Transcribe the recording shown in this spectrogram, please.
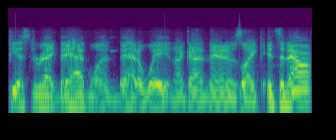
PS Direct. They had one. They had a wait, and I got in there, and it was like it's an hour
